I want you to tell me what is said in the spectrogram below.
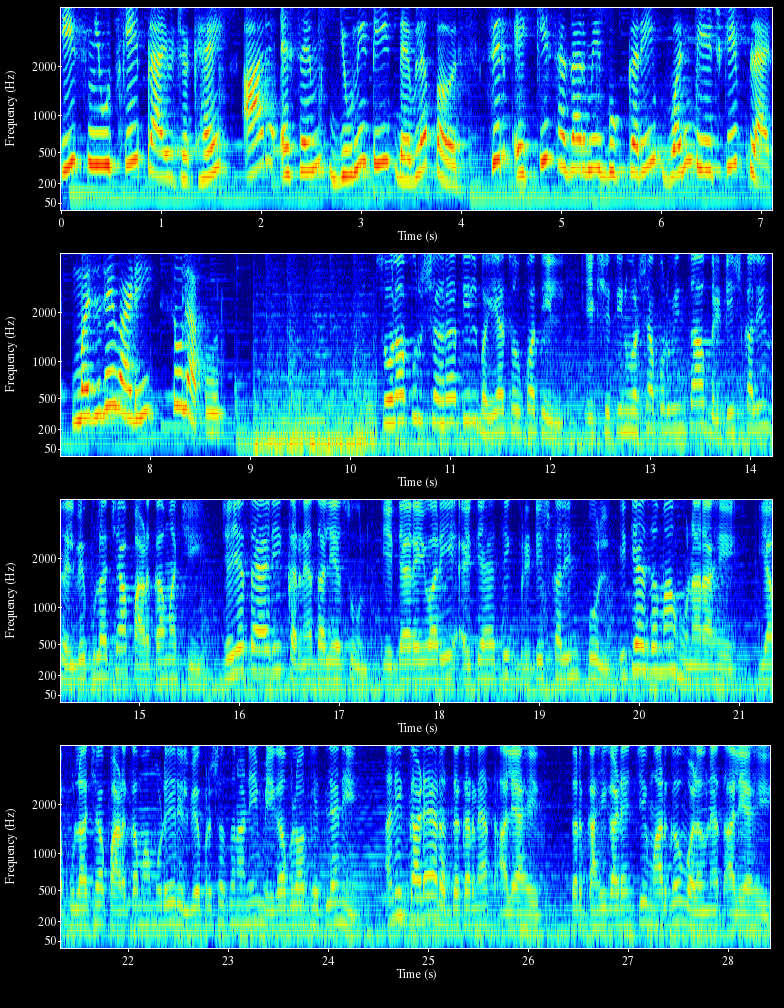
इस न्यूज के प्रायोजक है R S M unity developers सिर्फ इक्कीस हजार में बुक करें one B H K flat Majrewadi Solapur. Solapur शहरातील भैया चौकातील एकशे तीन वर्षापूर्वींचा ब्रिटिशकालीन रेल्वे पुलाच्या पाडकामाची जयतयारी करण्यात आली असून येत्या रविवारी ऐतिहासिक ब्रिटिशकालीन पूल इतिहास जमा होणार आहे. या पुलाच्या पाडकामामुळे रेल्वे प्रशासनाने मेगा ब्लॉक घेतल्याने अनेक गाड्या रद्द करण्यात आल्या आहेत. तर काही गाड्यांचे मार्ग वळवण्यात आले आहे.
